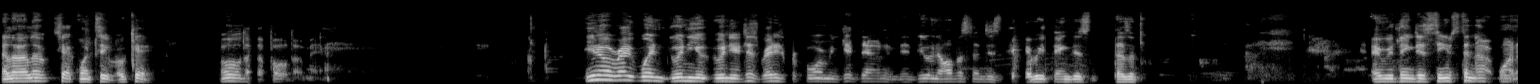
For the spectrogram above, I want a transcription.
Hello, hello. Check one, two. Okay. Hold up, hold up, man. you know, right when when you when you're just ready to perform and get down and, and do it, all of a sudden, just everything just doesn't. Everything just seems to not want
